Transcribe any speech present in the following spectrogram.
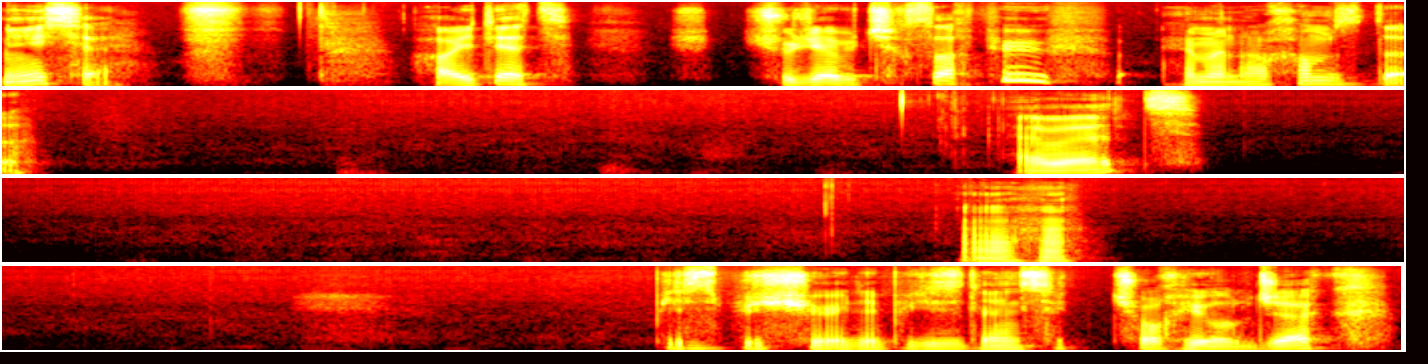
Neyse. Hayret. Şuraya bir çıksak püf. Hemen arkamızda. Evet. Aha. Biz bir şöyle bir gizlensek çok iyi olacak.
